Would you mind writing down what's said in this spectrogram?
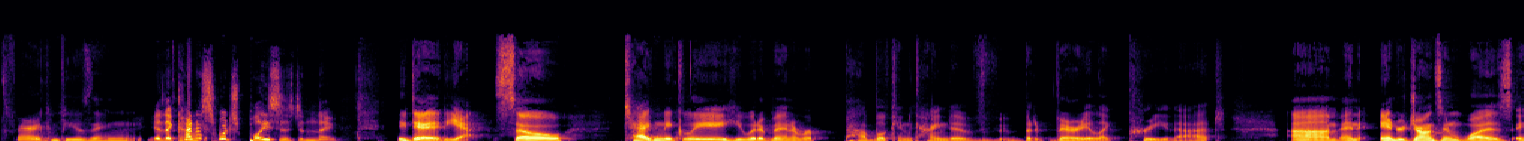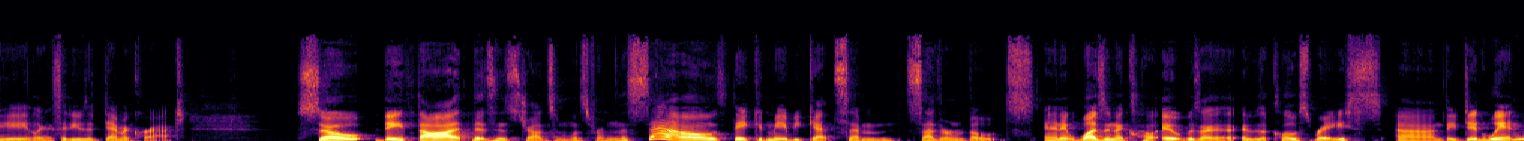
It's very confusing. Yeah, they kind of switched places, didn't they? They did, yeah. So technically, he would have been a Republican, kind of, but very like pre that. Um, and Andrew Johnson was a, like I said, he was a Democrat. So they thought that since Johnson was from the South, they could maybe get some Southern votes. And it wasn't a clo- it was a it was a close race. Um, they did win,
